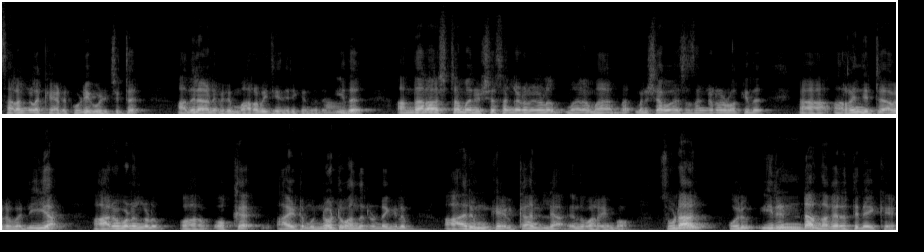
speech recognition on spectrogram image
സ്ഥലങ്ങളൊക്കെയാണ് കുഴി കുഴിച്ചിട്ട് അതിലാണ് ഇവർ മറവി ചെയ്തിരിക്കുന്നത്. ഇത് അന്താരാഷ്ട്ര മനുഷ്യ സംഘടനകളും മനുഷ്യാവകാശ സംഘടനകളൊക്കെ ഇത് അറിഞ്ഞിട്ട് അവർ വലിയ ആരോപണങ്ങളും ഒക്കെ ആയിട്ട് മുന്നോട്ട് വന്നിട്ടുണ്ടെങ്കിലും ആരും കേൾക്കാനില്ല എന്ന് പറയുമ്പോൾ സുഡാൻ ഒരു ഇരുണ്ട നഗരത്തിലേക്ക്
